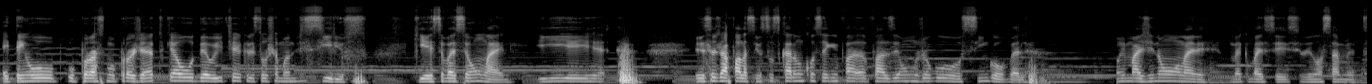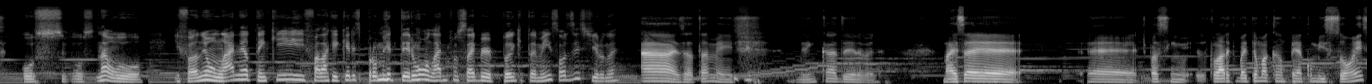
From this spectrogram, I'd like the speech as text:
E tem o, o próximo projeto que é o The Witcher, que eles estão chamando de Sirius. Que esse vai ser online. E esse eu já falo assim: se os caras não conseguem fa- fazer um jogo single, velho. Imagina online. Como é que vai ser esse lançamento? Os, os, não, o, e falando em online, eu tenho que falar aqui que eles prometeram online pro Cyberpunk também, só desistiram, né? Ah, exatamente. Brincadeira, velho. Mas é, é. Tipo assim, claro que vai ter uma campanha com missões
